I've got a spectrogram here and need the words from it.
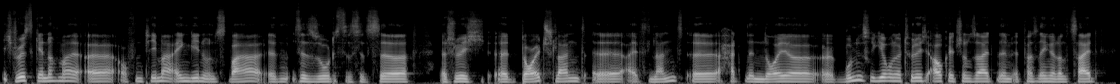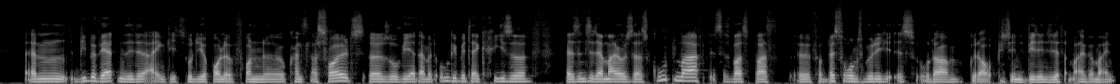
ich würde gerne nochmal äh, auf ein Thema eingehen und zwar ähm, ist es so, dass es jetzt äh, natürlich äh, Deutschland äh, als Land äh, hat eine neue äh, Bundesregierung natürlich auch jetzt schon seit einer etwas längeren Zeit. Ähm, wie bewerten Sie denn eigentlich so die Rolle von Kanzler Scholz, so wie er damit umgeht mit der Krise? sind Sie der Meinung, dass er das gut macht? Ist das was, was verbesserungswürdig ist? Oder genau, wie sehen, wie sehen Sie das im Allgemeinen?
